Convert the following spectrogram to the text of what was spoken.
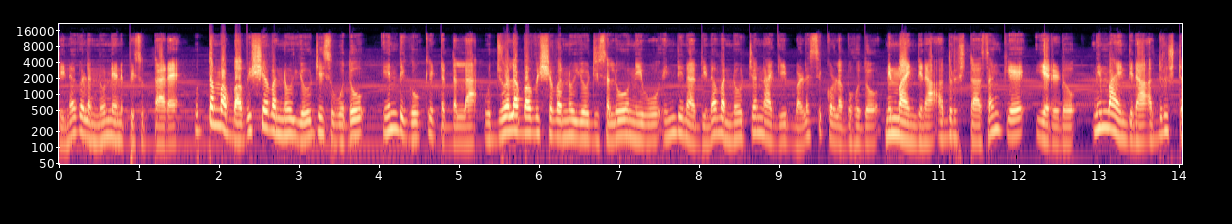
ದಿನಗಳನ್ನು ನೆನಪಿಸುತ್ತಾರೆ. ಉತ್ತಮ ಭವಿಷ್ಯವನ್ನು ಯೋಜಿಸುವುದು ಎಂದಿಗೂ ಕೆಟ್ಟದ್ದಲ್ಲ. ಉಜ್ವಲ ಭವಿಷ್ಯವನ್ನು ಯೋಜಿಸಲು ನೀವು ಇಂದಿನ ದಿನವನ್ನು ಚೆನ್ನಾಗಿ ಬಳಸಿಕೊಳ್ಳಬಹುದು. ನಿಮ್ಮ ಇಂದಿನ ಅದೃಷ್ಟ ಸಂಖ್ಯೆ ಎರಡು. ನಿಮ್ಮ ಇಂದಿನ ಅದೃಷ್ಟ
